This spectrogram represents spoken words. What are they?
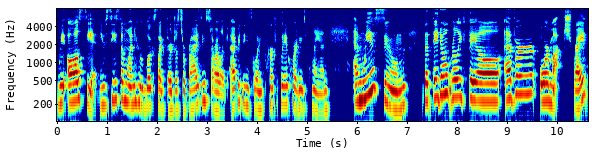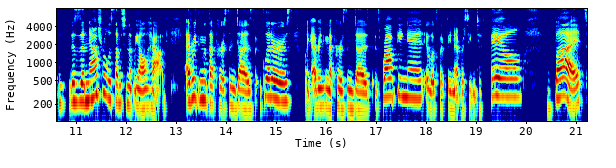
We all see it. You see someone who looks like they're just a rising star, like everything's going perfectly according to plan, and we assume that they don't really fail ever or much, right? This is a natural assumption that we all have. Everything that that person does glitters, like everything that person does is rocking it. It looks like they never seem to fail. But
